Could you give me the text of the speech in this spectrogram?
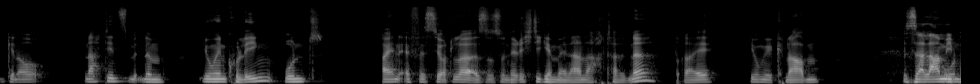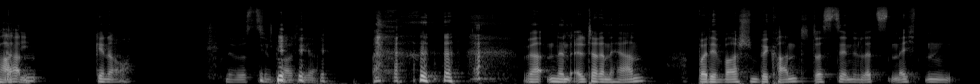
genau, Nachtdienst mit einem jungen Kollegen und ein FSJler, also so eine richtige Männernacht halt, ne? Drei junge Knaben. Salami-Party. Genau. Eine Würstchenparty, ja. wir hatten einen älteren Herrn, bei dem war schon bekannt, dass der in den letzten Nächten,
